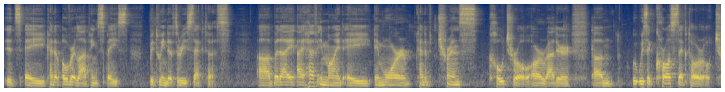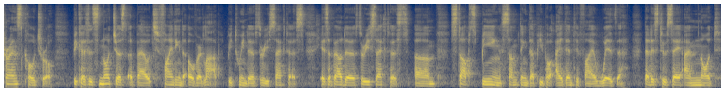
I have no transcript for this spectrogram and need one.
it's a kind of overlapping space between the three sectors. Uh, but I, I have in mind a, a more kind of trans-cultural or rather um, we- say cross-sectoral, trans-cultural, because it's not just about finding the overlap between the three sectors. It's about the three sectors um, stops being something that people identify with. That is to say, I'm not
